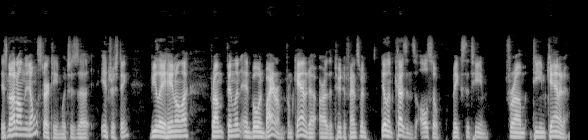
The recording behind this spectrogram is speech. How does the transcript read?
is not on the All Star team, which is uh, interesting. Ville Heinola from Finland and Bowen Byram from Canada are the two defensemen. Dylan Cozens also makes the team from Team Canada.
